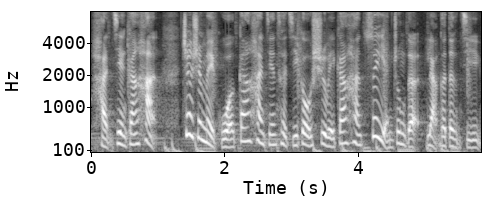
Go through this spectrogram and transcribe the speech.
罕见干旱，这是美国干旱监测机构视为干旱最严重的两个等级。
